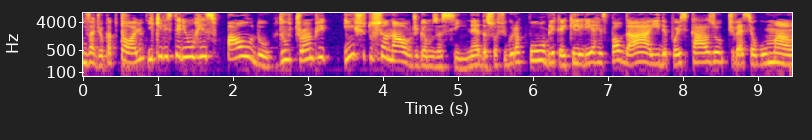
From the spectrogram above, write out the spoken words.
invadir o Capitólio e que eles teriam respaldo do Trump institucional, digamos assim, né, da sua figura pública e que ele iria respaldar e depois, caso tivesse alguma,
